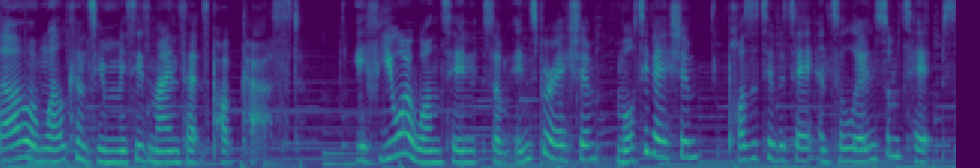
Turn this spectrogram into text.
Hello, and welcome to Mrs. Mindset's podcast. If you are wanting some inspiration, motivation, positivity, and to learn some tips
